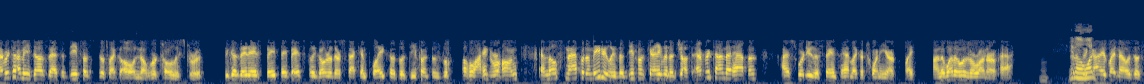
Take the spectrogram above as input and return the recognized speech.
Every time he does that, the defense is just like, "Oh no, we're totally screwed." Because they they they basically go to their second play because the defense is aligned wrong, and they'll snap it immediately. The defense can't even adjust. Every time that happens, I swear to you, the Saints had like a 20 yard play on the whether it was a run or a pass. You know, the one. guy right now is just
